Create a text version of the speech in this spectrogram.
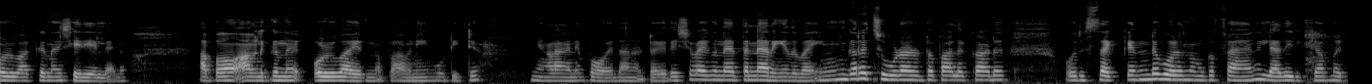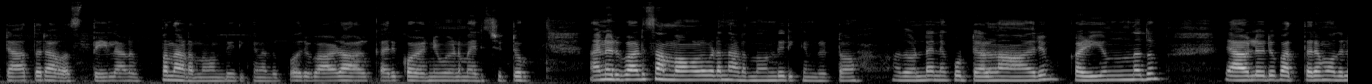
ഒഴിവാക്കുന്നത് ശരിയല്ലല്ലോ. അപ്പോൾ അവനക്കിന്ന് ഒഴിവായിരുന്നു. അപ്പോൾ അവനെയും കൂട്ടിയിട്ട് ഞങ്ങളങ്ങനെ പോയതാണ് കേട്ടോ. ഏകദേശം വൈകുന്നേരം തന്നെ ഇറങ്ങിയത്. ഭയങ്കര ചൂടാണ് കേട്ടോ പാലക്കാട്. ഒരു സെക്കൻഡ് പോലും നമുക്ക് ഫാൻ ഇല്ലാതെ ഇരിക്കാൻ പറ്റാത്തൊരവസ്ഥയിലാണ് ഇപ്പം നടന്നുകൊണ്ടിരിക്കുന്നത്. ഇപ്പോൾ ഒരുപാട് ആൾക്കാർ കുഴഞ്ഞു വീണ് മരിച്ചിട്ടും അങ്ങനെ ഒരുപാട് സംഭവങ്ങൾ ഇവിടെ നടന്നുകൊണ്ടിരിക്കുന്നുണ്ട് കേട്ടോ. അതുകൊണ്ട് തന്നെ കുട്ടികളിൽ ആരും കഴിയുന്നതും രാവിലെ ഒരു പത്തര മുതൽ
